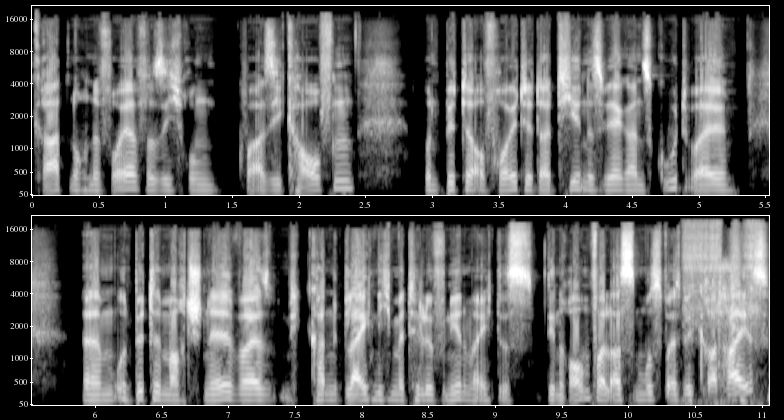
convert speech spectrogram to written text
gerade noch eine Feuerversicherung quasi kaufen und bitte auf heute datieren, das wäre ganz gut, weil ähm, und bitte macht schnell, weil ich kann gleich nicht mehr telefonieren, weil ich das, den Raum verlassen muss, weil es wird gerade heiß.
